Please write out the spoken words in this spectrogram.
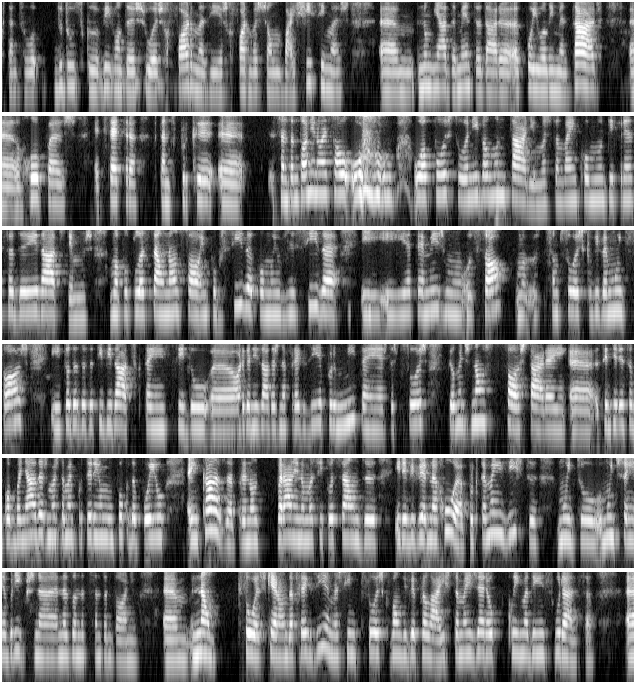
portanto, deduzo que vivam das suas reformas e as reformas são baixíssimas, um, nomeadamente a dar apoio alimentar, uh, roupas, etc. Portanto, porque uh, Santo António não é só o, o oposto a nível monetário, mas também como diferença de idades. Temos uma população não só empobrecida, como envelhecida e, e até mesmo só. Uma, são pessoas que vivem muito sós e todas as atividades que têm sido uh, organizadas na freguesia permitem a estas pessoas, pelo menos, não só estarem, uh, sentirem-se acompanhadas, mas também por terem um pouco de apoio em casa, para não pararem numa situação de irem viver na rua, porque também existe muito, muitos sem-abrigos na, na zona de Santo António. Um, não pessoas que eram da freguesia, mas sim pessoas que vão viver para lá. Isto também gera o clima de insegurança.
